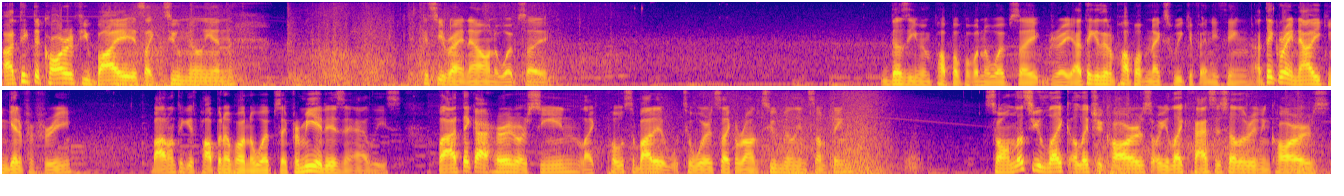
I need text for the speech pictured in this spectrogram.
I think the car, if you buy it, it's like 2 million. Can see right now on the website. It doesn't even pop up on the website. Great. I think it's going to pop up next week, if anything. I think right now you can get it for free. But I don't think it's popping up on the website. For me, it isn't at least. But I think I heard or seen like posts about it to where it's like around 2 million something. So unless you like electric cars or you like fast accelerating cars,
